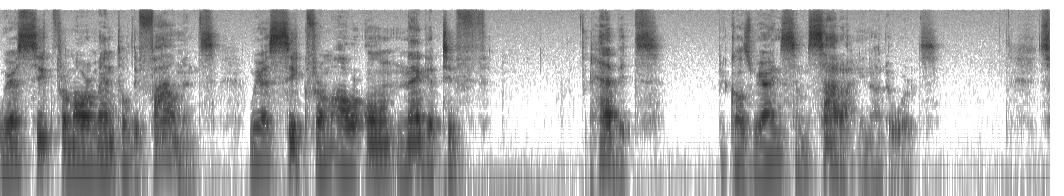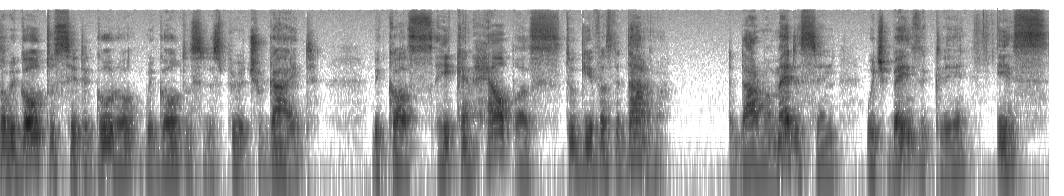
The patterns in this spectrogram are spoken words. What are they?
we are sick from our mental defilements. We are sick from our own negative habits because we are in samsara, in other words. So we go to see the guru, we go to see the spiritual guide because he can help us to give us the dharma, the dharma medicine, which basically is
